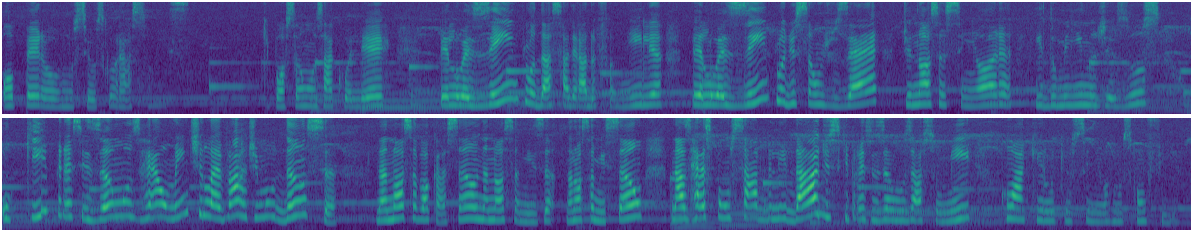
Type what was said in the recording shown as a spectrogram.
operou nos seus corações. Que possamos acolher pelo exemplo da Sagrada Família, pelo exemplo de São José, de Nossa Senhora e do Menino Jesus, o que precisamos realmente levar de mudança na nossa vocação, na nossa, missão, na nossa missão, nas responsabilidades que precisamos assumir com aquilo que o Senhor nos confia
